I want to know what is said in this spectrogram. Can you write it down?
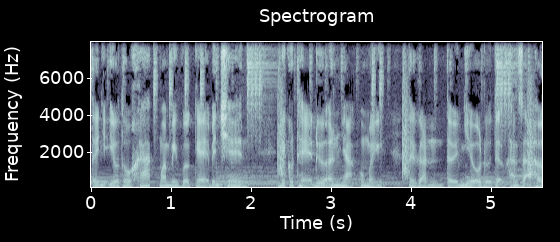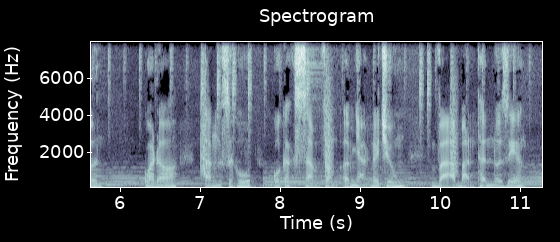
tới những yếu tố khác mà mình vừa kể bên trên để có thể đưa âm nhạc của mình tới gần tới nhiều đối tượng khán giả hơn. Qua đó, tăng sức hút của các sản phẩm âm nhạc nói chung và bản thân nói riêng.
